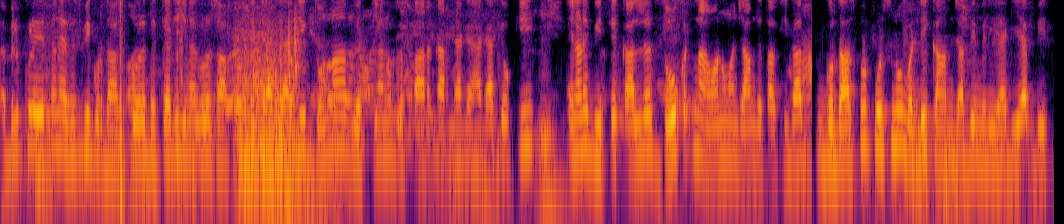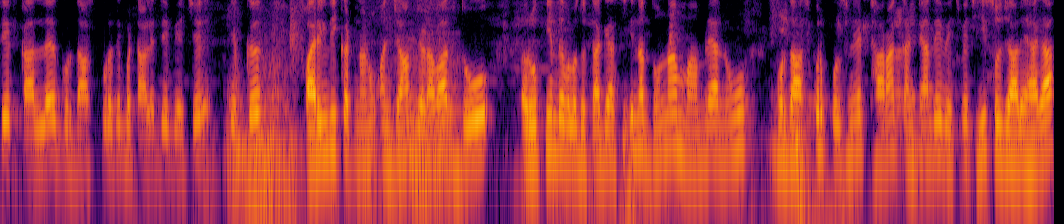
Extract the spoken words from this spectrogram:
ਬਿਲਕੁਲ ਇਹ ਸਨ ਐਸਐਸਪੀ ਗੁਰਦਾਸਪੁਰ ਦਿੱਤਾ ਜੀ, ਜਿਨ੍ਹਾਂ ਵੱਲੋਂ ਸਾਫ਼ ਤੌਰ ਤੇ ਕਿਹਾ ਗਿਆ ਕਿ ਦੋਨਾਂ ਵਿਅਕਤੀਆਂ ਨੂੰ ਗ੍ਰਿਫਤਾਰ ਕਰ ਲਿਆ ਗਿਆ ਹੈਗਾ, ਕਿਉਂਕਿ ਇਹਨਾਂ ਨੇ ਬੀਤੇ ਕੱਲ ਦੋ ਘਟਨਾਵਾਂ ਨੂੰ ਅੰਜਾਮ ਦਿੱਤਾ ਸੀਗਾ। ਗੁਰਦਾਸਪੁਰ ਪੁਲਿਸ ਨੂੰ ਵੱਡੀ ਕਾਮਯਾਬੀ ਮਿਲੀ ਹੈਗੀ ਹੈ ਬੀਤੇ ਕੱਲ ਗੁਰਦਾਸਪੁਰ ਅਤੇ ਬਟਾਲੇ ਦੇ ਵਿੱਚ ਇੱਕ ਫਾਇਰਿੰਗ ਦੀ ਘਟਨਾ ਨੂੰ ਅੰਜਾਮ ਜਿਹੜਾ ਵਾ, ਦੋ ਆਰੋਪੀਆਂ ਦੇ ਵੱਲੋਂ ਦਿੱਤਾ ਗਿਆ ਸੀ। ਇਹਨਾਂ ਦੋਨਾਂ ਮਾਮਲਿਆਂ ਨੂੰ ਗੁਰਦਾਸਪੁਰ ਪੁਲਿਸ ਨੇ 18 ਘੰਟਿਆਂ ਦੇ ਵਿੱਚ ਵਿੱਚ ਹੀ ਸੁਲਝਾ ਲਿਆ ਹੈਗਾ।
